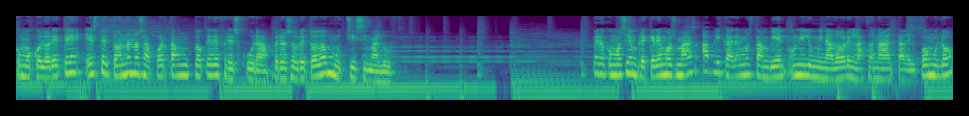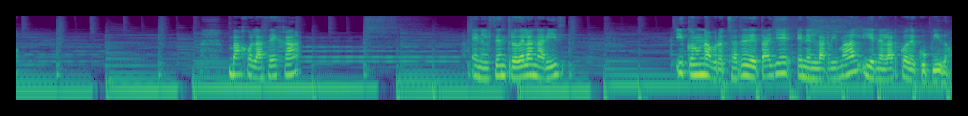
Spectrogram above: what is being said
Como colorete, este tono nos aporta un toque de frescura, pero sobre todo muchísima luz. Pero como siempre queremos más, aplicaremos también un iluminador en la zona alta del pómulo, bajo la ceja en el centro de la nariz y con una brocha de detalle en el lagrimal y en el arco de cupido.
